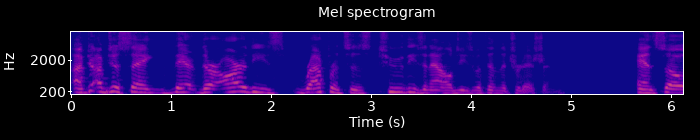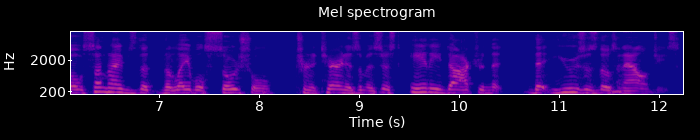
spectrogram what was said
I'm, I'm just saying there there are these references to these analogies within the tradition, and so sometimes the the label social Trinitarianism is just any doctrine that that uses those analogies.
